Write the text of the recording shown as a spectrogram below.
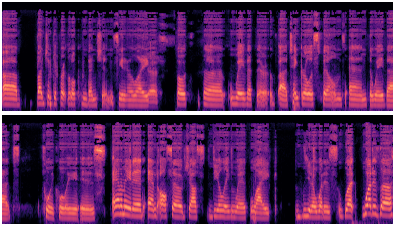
a bunch of different little conventions. You know, like Yes. both the way that their uh, Tank Girl is filmed and the way that Fooly Cooly is animated, and also just dealing with like you know what is what what is a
